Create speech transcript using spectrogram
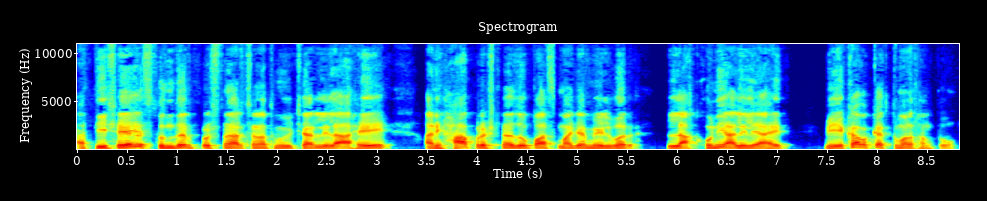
अतिशय सुंदर प्रश्न अर्चना तुम्ही विचारलेला आहे. आणि हा प्रश्न जवळपास माझ्या मेलवर लाखोनी आलेले आहेत. मी एका वाक्यात तुम्हाला सांगतो.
